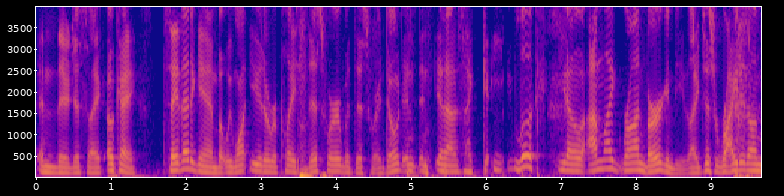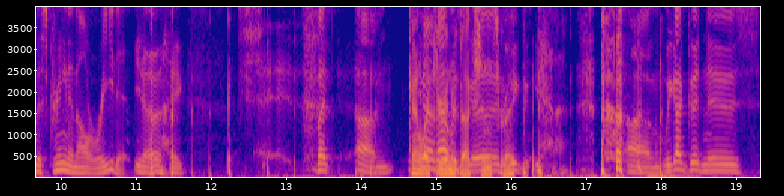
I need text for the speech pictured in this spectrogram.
and they're just like, okay, say that again, but we want you to replace this word with this word. Don't. And, and, and I was like, look, you know, I'm like Ron Burgundy. Like just write it on the screen and I'll read it. You know, like, but um, Kinda you know, like your introductions, right? We, yeah. um, we got good news.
